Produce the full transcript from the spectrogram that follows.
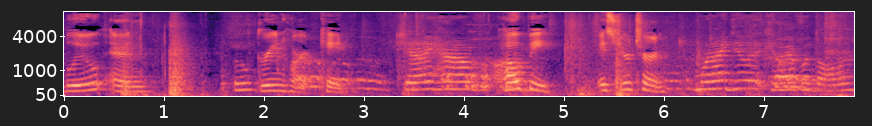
blue and green heart, Cade. Can I have? Um, Hopi, it's your turn. When I do it, can I have a dollar?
